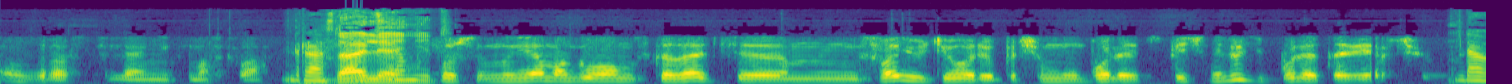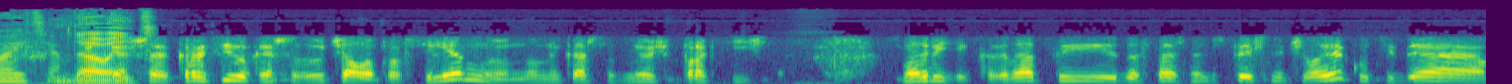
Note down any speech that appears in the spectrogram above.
Здравствуйте, Леонид, Москва. Здравствуйте. Да, Леонид. Слушай, ну я могу вам сказать эм, свою теорию, почему более обеспеченные люди более доверчивы. Давайте. Давайте. Конечно, красиво, конечно, звучало про Вселенную, но мне кажется, это не очень практично. Смотрите, когда ты достаточно обеспеченный человек, у тебя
